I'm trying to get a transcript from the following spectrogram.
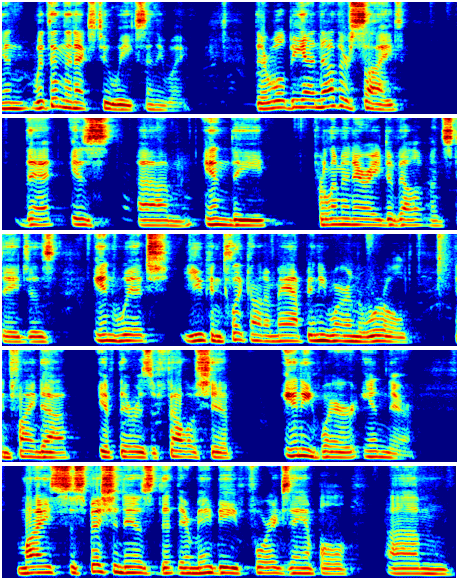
in within the next two weeks anyway. There will be another site that is um, in the preliminary development stages in which you can click on a map anywhere in the world and find out if there is a fellowship anywhere in there. My suspicion is that there may be, for example, um,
